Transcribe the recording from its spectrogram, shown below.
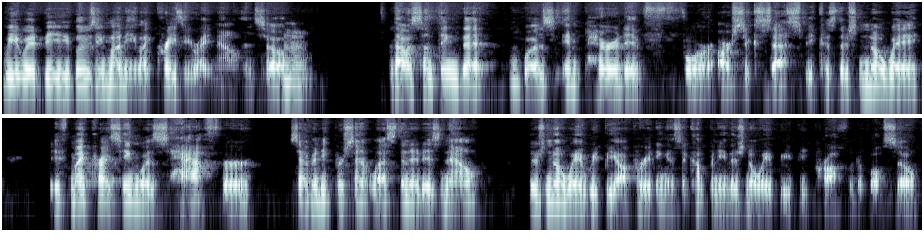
we would be losing money like crazy right now. And so mm. that was something that was imperative for our success because there's no way if my pricing was half or 70% less than it is now, there's no way we'd be operating as a company. There's no way we'd be profitable. So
